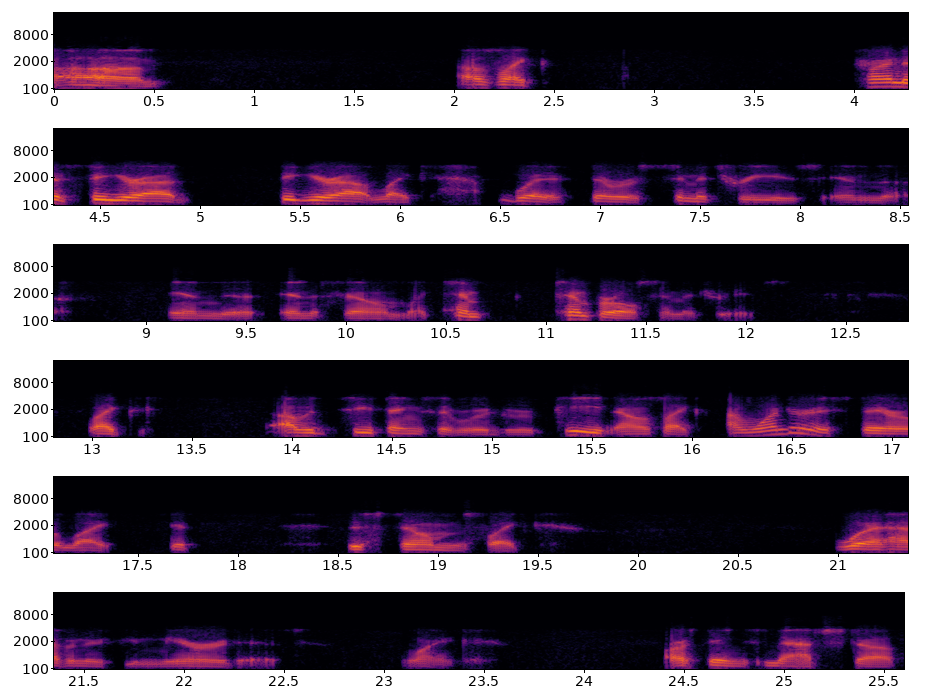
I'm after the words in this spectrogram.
um I was like trying to figure out figure out like what if there were symmetries in the in the in the film like temp, temporal symmetries. Like I would see things that would repeat and I was like I wonder if they're like this film's like what happened if you mirrored it? Like, are things matched up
